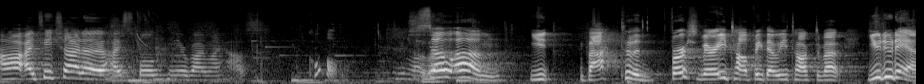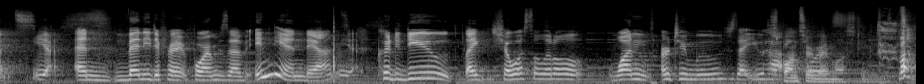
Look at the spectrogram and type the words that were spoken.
Uh, I teach at a high school nearby my house. Cool. So, um, you back to the first very topic that we talked about. You do dance. Yes. And many different forms of Indian dance. Yes. Could you like show us a little one or two moves that you have? Sponsored by course. Mass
